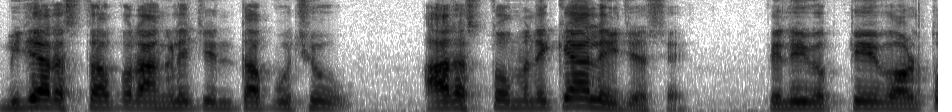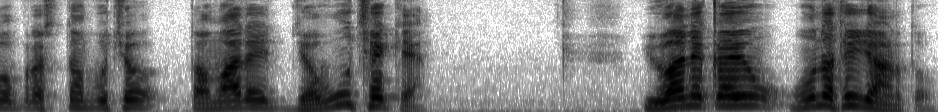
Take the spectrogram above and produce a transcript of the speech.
બીજા રસ્તા પર આંગળી ચિંતા પૂછ્યું, આ રસ્તો મને ક્યાં લઈ જશે? પેલી વ્યક્તિએ વળતો પ્રશ્ન પૂછ્યો, તમારે જવું છે ક્યાં? યુવાને કહ્યું, હું નથી જાણતો.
